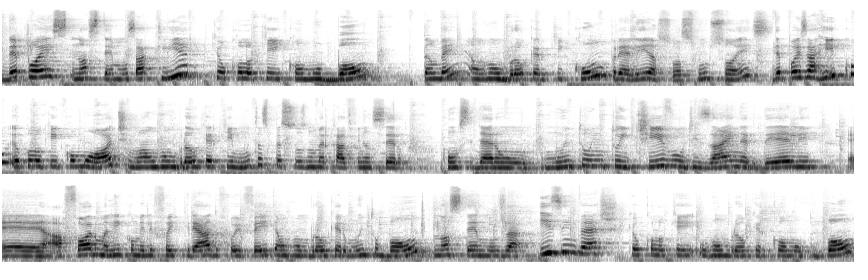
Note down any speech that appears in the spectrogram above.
Depois nós temos a Clear, que eu coloquei como bom também, é um home broker que cumpre ali as suas funções. Depois a Rico, eu coloquei como ótimo, é um home broker que muitas pessoas no mercado financeiro consideram muito intuitivo o designer dele, é, a forma ali como ele foi criado, foi feito, é um home broker muito bom. Nós temos a Easy Invest, que eu coloquei o home broker como bom,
